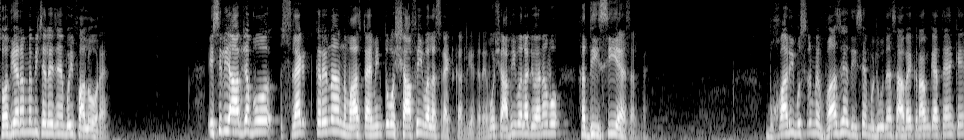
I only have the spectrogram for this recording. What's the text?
سعودی عرب میں بھی چلے جائیں، وہی فالو ہو رہا ہے۔ اسی لیے آپ جب وہ سلیکٹ کریں نا نماز ٹائمنگ تو وہ شافی والا سلیکٹ کر لیا کریں۔ وہ شافی والا جو ہے نا وہ حدیثی ہے اصل میں۔ بخاری مسلم میں واضح حدیثیں موجود ہیں۔ صحابہ کرام کہتے ہیں کہ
